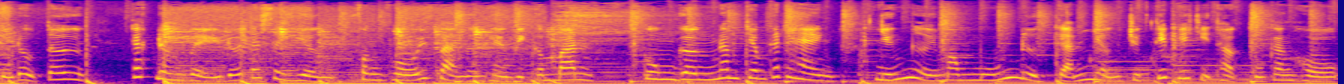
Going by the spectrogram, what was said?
chủ đầu tư, các đơn vị đối tác xây dựng, phân phối và ngân hàng Vietcombank cùng gần 500 khách hàng, những người mong muốn được cảm nhận trực tiếp giá trị thật của căn hộ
